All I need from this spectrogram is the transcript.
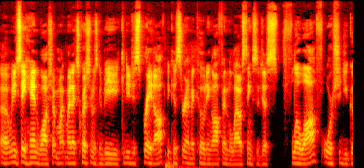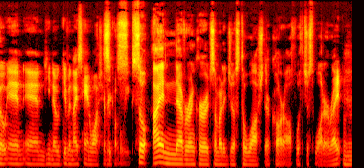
uh, when you say hand wash, uh, my, my next question was going to be: Can you just spray it off because ceramic coating often allows things to just flow off, or should you go in and you know give a nice hand wash every couple weeks? So I never encourage somebody just to wash their car off with just water, right? Mm-hmm.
